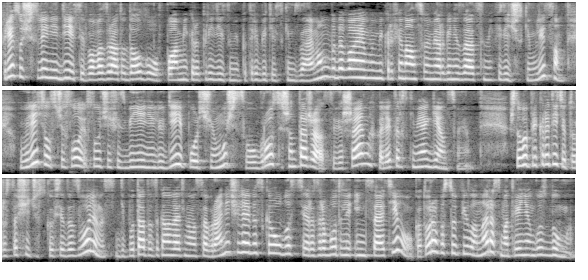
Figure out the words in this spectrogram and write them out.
При осуществлении действий по возврату долгов по микрокредитам и потребительским займам, выдаваемым микрофинансовыми организациями физическим лицам, увеличилось число случаев избиения людей, порчи имущества, угроз и шантажа, совершаемых коллекторскими агентствами. Чтобы прекратить эту ростовщическую вседозволенность, депутаты Законодательного собрания Челябинской области разработали инициативу, которая поступила на рассмотрение Госдумы.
